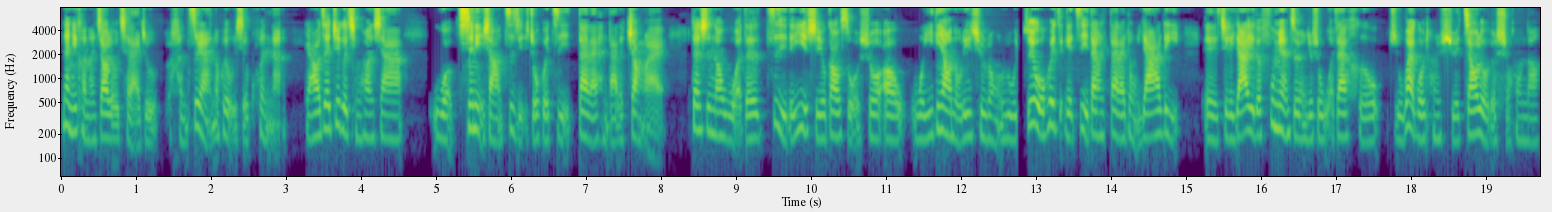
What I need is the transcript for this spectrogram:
那你可能交流起来就很自然的会有一些困难。然后在这个情况下，我心理上自己就会自己带来很大的障碍。但是呢，我的自己的意识又告诉我说，哦，我一定要努力去融入，所以我会给自己带带来这种压力。呃，这个压力的负面作用就是我在和就外国同学交流的时候呢，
